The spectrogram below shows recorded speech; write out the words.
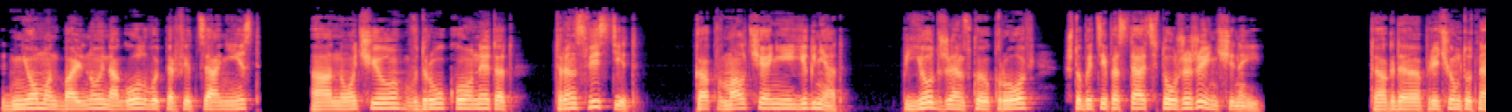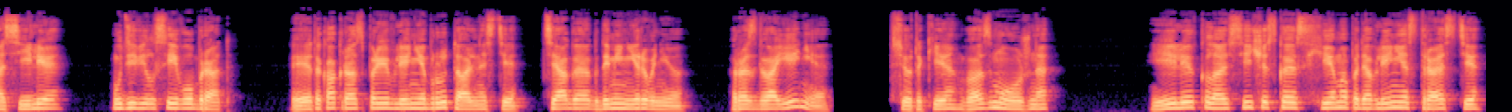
Днем он больной на голову перфекционист, а ночью вдруг он этот трансвестит, как в молчании ягнят. Пьет женскую кровь, чтобы типа стать тоже женщиной». «Тогда при чем тут насилие?» – удивился его брат. «Это как раз проявление брутальности, тяга к доминированию. Раздвоение? Все-таки возможно». Или классическая схема подавления страсти.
